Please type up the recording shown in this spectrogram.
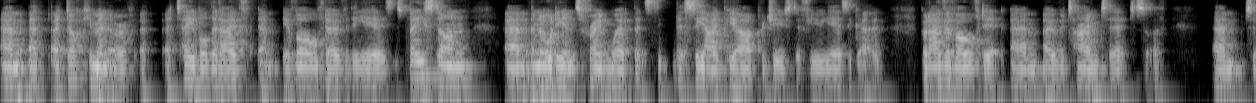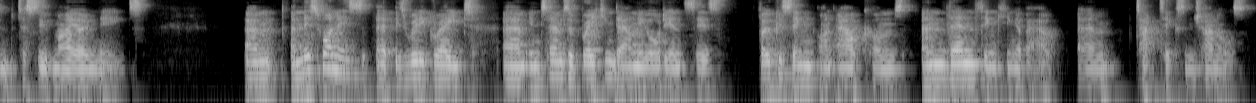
um, a, a, document or a, a, table that I've evolved over the years. It's based on an audience framework that the CIPR produced a few years ago but I've evolved it um, over time to, to sort of um, to, to, suit my own needs. Um, and this one is uh, is really great um, in terms of breaking down the audiences, focusing on outcomes, and then thinking about um, tactics and channels.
